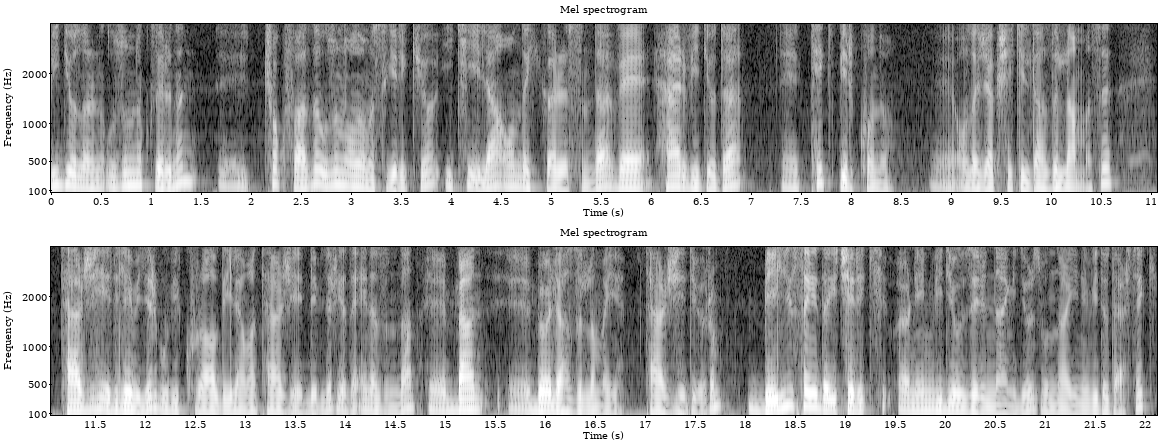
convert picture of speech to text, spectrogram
videoların uzunluklarının e, çok fazla uzun olmaması gerekiyor. 2 ila 10 dakika arasında ve her videoda e, tek bir konu e, olacak şekilde hazırlanması tercih edilebilir. Bu bir kural değil ama tercih edilebilir ya da en azından ben böyle hazırlamayı tercih ediyorum. Belli sayıda içerik, örneğin video üzerinden gidiyoruz. Bunlar yine video dersek.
